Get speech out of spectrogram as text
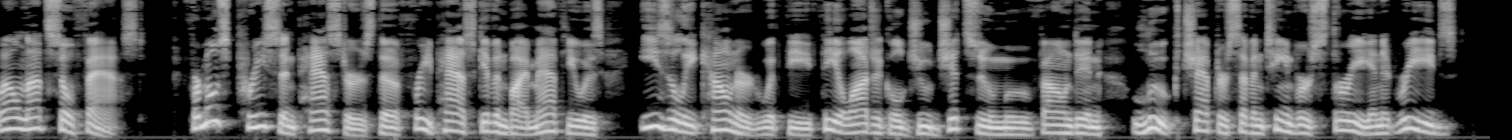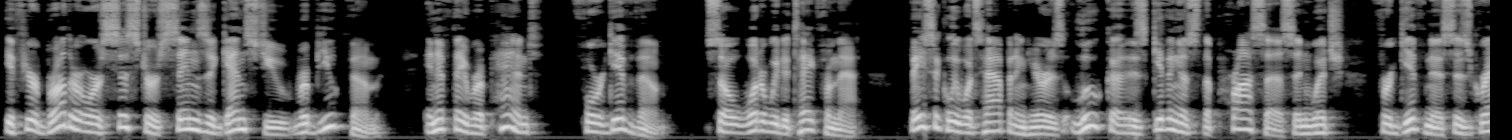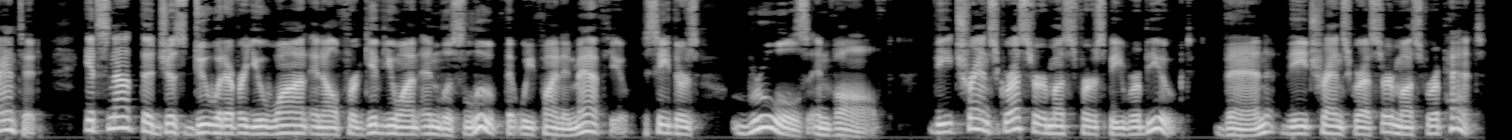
Well, not so fast. For most priests and pastors, the free pass given by Matthew is easily countered with the theological jujitsu move found in Luke chapter 17 verse 3 and it reads, If your brother or sister sins against you, rebuke them, and if they repent, forgive them. So what are we to take from that? Basically what's happening here is Luke is giving us the process in which forgiveness is granted. It's not the just do whatever you want and I'll forgive you on endless loop that we find in Matthew. You see, there's rules involved. The transgressor must first be rebuked. Then the transgressor must repent.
